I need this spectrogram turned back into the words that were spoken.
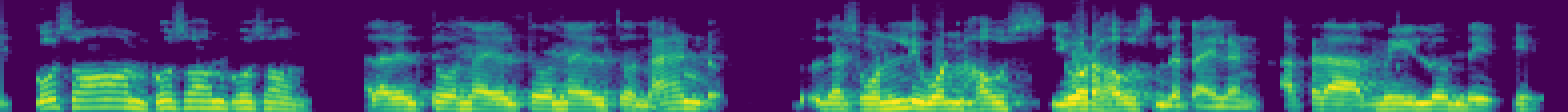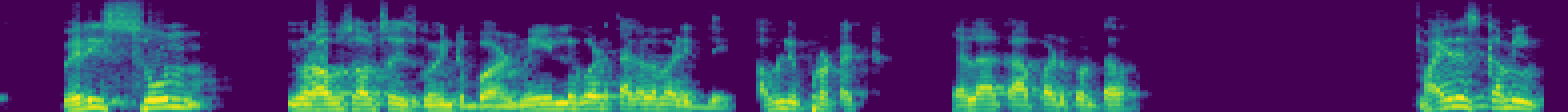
it goes on goes on goes on అలా వెళ్తూ ఉన్నాయి వెళ్తూ ఉన్నాయి వెళ్తూ ఉన్నాయి. And there's only one house your house in that island అక్కడ మీ ఇల్లు ఉంది. Very soon your house also is going to burn మీ ఇల్లు కూడా తగలబడింది అవిల్ ప్రొటెక్ట్ ఎలా కాపాడుకుంటాం ఫైర్ ఇస్ కమింగ్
